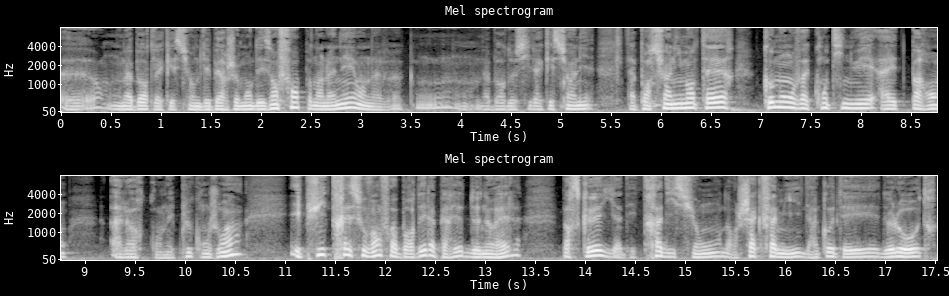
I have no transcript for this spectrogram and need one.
Euh, on aborde la question de l'hébergement des enfants pendant l'année. On, on, aborde aussi la question de la pension alimentaire. Comment on va continuer à être parent alors qu'on n'est plus conjoint Et puis très souvent, faut aborder la période de Noël parce qu'il y a des traditions dans chaque famille, d'un côté, de l'autre.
